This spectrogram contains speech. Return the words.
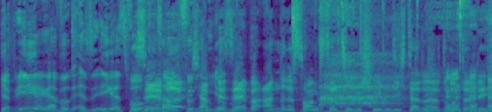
Ich habe Eger ja wirklich, also Egers Vocals selber, hab ich habe mir selber andere Songs dazu geschrieben, die ich da drunter lege.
